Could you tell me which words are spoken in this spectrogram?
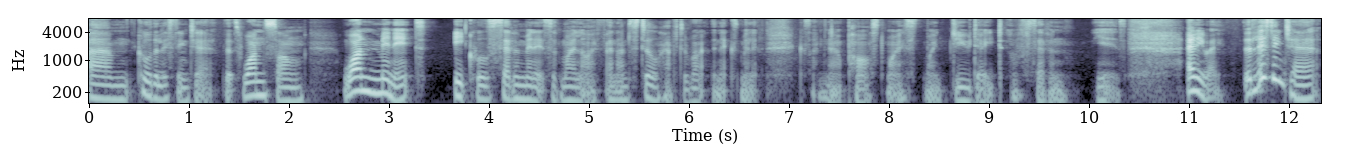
um, called the Listening Chair. That's one song, one minute equals seven minutes of my life, and I'm still have to write the next minute because I'm now past my my due date of seven years. Anyway, the listening chair.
